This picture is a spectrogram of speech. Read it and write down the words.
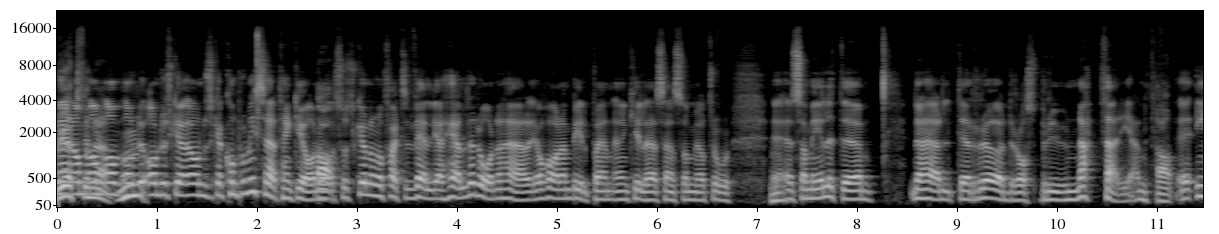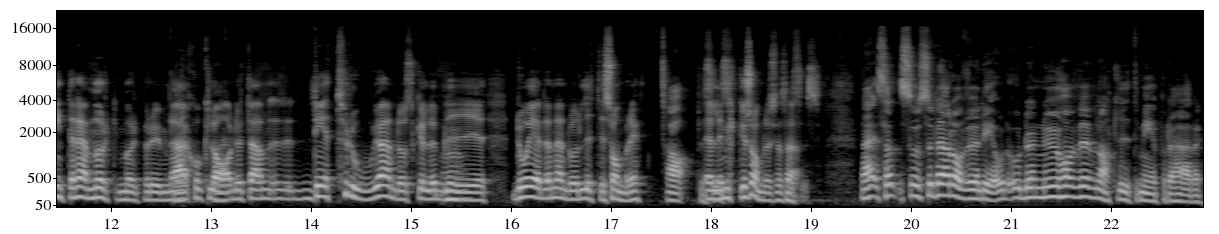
men, är men om, om, om, Mm. du, om, du ska, om du ska kompromissa här tänker jag då, Ja. så skulle jag nog faktiskt välja hellre då den här. Jag har en bild på en, en kille här sen som jag tror Mm. eh, som är lite den här lite rödrostbruna färgen. Ja. Eh, inte den här mörk, mörkbruna Nej, choklad utan det tror jag ändå skulle bli, då är den ändå lite somrig. Ja, precis. Eller mycket somrig ska jag säga. Precis. Nej, så, så, så där har vi det. Och, och nu har vi väl varit lite mer på det här.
